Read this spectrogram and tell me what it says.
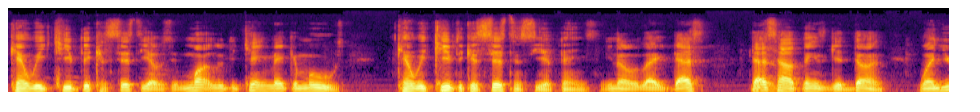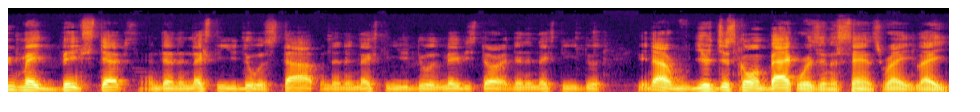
Can we keep the consistency of it? Martin Luther King making moves. Can we keep the consistency of things? You know, like that's that's how things get done. When you make big steps and then the next thing you do is stop, and then the next thing you do is maybe start, and then the next thing you do, you're not you're just going backwards in a sense, right? Like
